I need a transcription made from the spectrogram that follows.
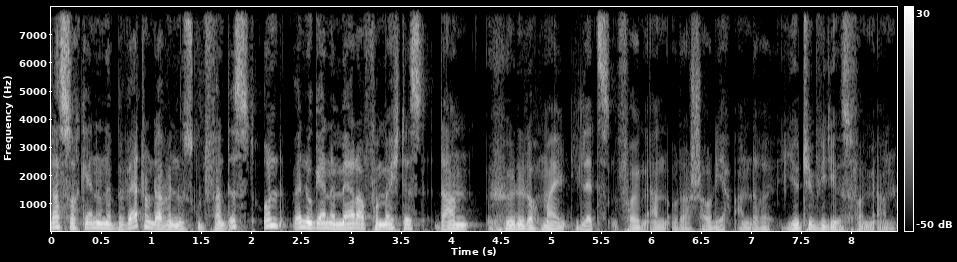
lass doch gerne eine Bewertung da, wenn du es gut fandest. Und wenn du gerne mehr davon möchtest, dann hör dir doch mal die letzten Folgen an oder schau dir andere YouTube-Videos von mir an.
